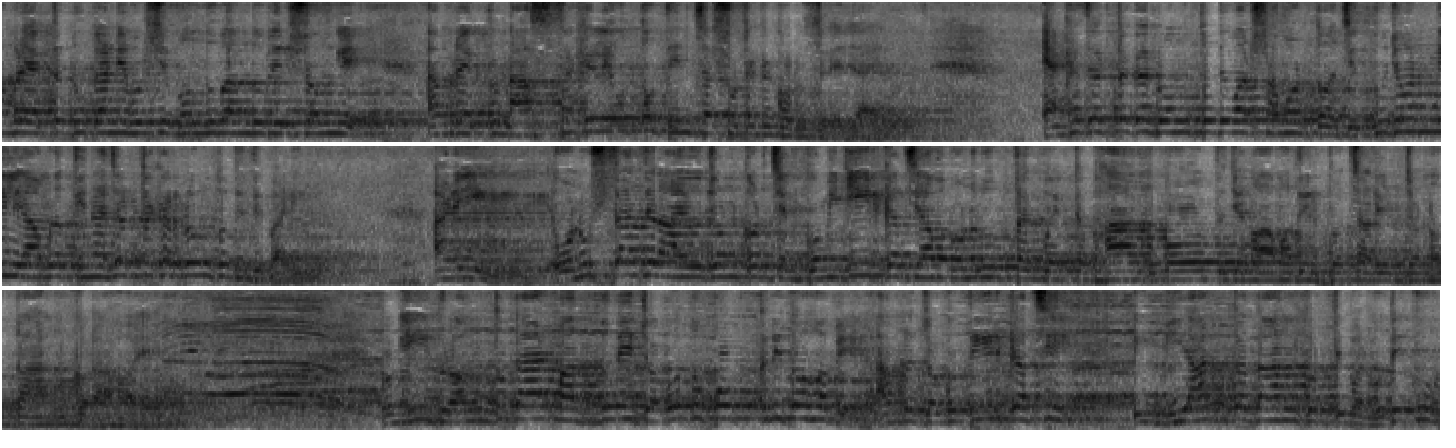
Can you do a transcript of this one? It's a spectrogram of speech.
আমরা একটা দোকানে বসে বন্ধু বান্ধবের সঙ্গে আমরা একটু নাস্তা খেলেও তো তিন চারশো টাকা খরচ হয়ে যায়। এক হাজার টাকা গ্রন্থ দেওয়ার সামর্থ্য আছে। দুজন মিলে আমরা তিন হাজার টাকার গ্রন্থ দিতে পারি। আর এই অনুষ্ঠান যারা আয়োজন করছেন কমিটির কাছে আমার অনুরোধ থাকব একটা ভাগ ভাগবত যেন আমাদের প্রচারের জন্য দান করা হয়। গ্রন্থটার মাধ্যমে জগৎ উপকৃত হবে। আমরা জগতের কাছে এই জ্ঞানটা দান করতে পারব। দেখুন,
